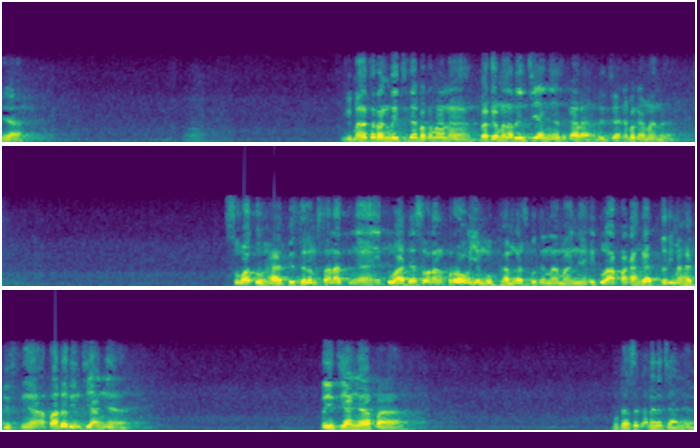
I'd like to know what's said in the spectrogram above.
Ya. Gimana terang rinciannya bagaimana? Bagaimana rinciannya sekarang? Rinciannya bagaimana? Suatu hadis dalam sanatnya itu ada seorang perawi yang mubham enggak sebutin namanya. Itu apakah enggak diterima hadisnya atau ada rinciannya? Rinciannya apa? Mudah sekali bacanya.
